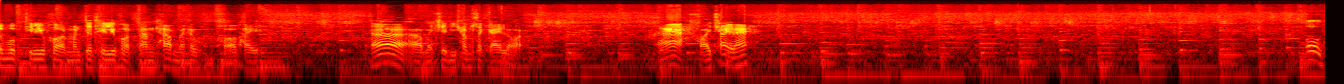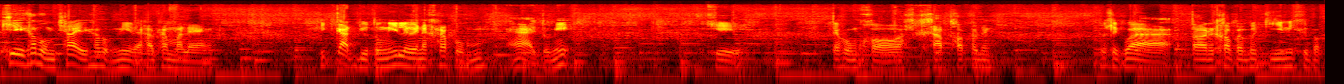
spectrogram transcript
ระบบเทเลพอร์ตมันจะเทเลพอร์ตตามถ้ำนะครับผมขออภัย อ่าอ่าไม่ใช่ดีถ้ำสกายหลอดอ่า ขอให้ใช่นะ โอเคครับผมใช่ครับผมนี่แหละครับถ้ำแมลง พิกัดอยู่ตรงนี้เลยนะครับผมอ่าตรงนี้โอเค แต่ผมขอคราฟท็อปแป๊บนึงรู้สึกว่าตอนเข้าไปเมื่อกี้นี่คือแบบ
